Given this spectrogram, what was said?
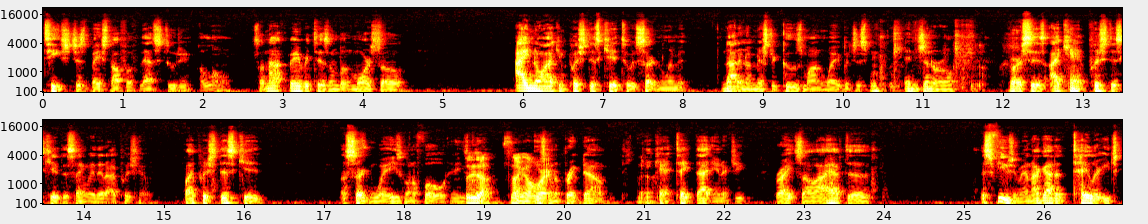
teach just based off of that student alone. So not favoritism, but more so. I know I can push this kid to a certain limit, not in a Mr. Guzman way, but just in general versus I can't push this kid the same way that I push him. If I push this kid a certain way, he's gonna fold and he's, So yeah, gonna, it's not gonna he's work. gonna break down. He can't take that energy, right? So I have to. It's fusion, man. I gotta tailor each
